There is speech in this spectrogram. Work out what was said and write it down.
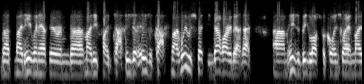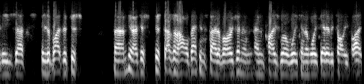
But, mate, he went out there and, uh, mate, he played tough. He's a, he's a tough, mate. We respect him. Don't worry about that. Um, he's a big loss for Queensland, mate. He's, uh, he's a bloke that just, um, you know, just, just doesn't hold back in state of origin and, and plays well week in and week out every time he plays.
